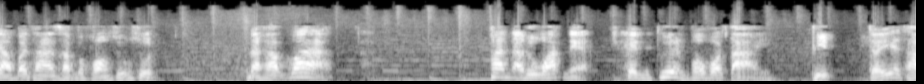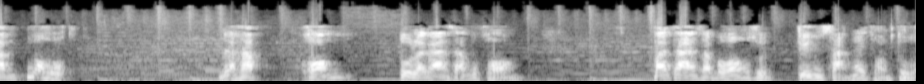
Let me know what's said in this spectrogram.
ยังประธานสารปกครองสูงสุดนะครับว่าท่านอนุวัฒน์เนี่ย เป็นเพื่อนพบตาย ผิดจริยธรรมข้อหกนะครับ ของตุลาการศาลปกครอง ประธานศาลปกครองสูงสุด จึงสั่งให้ถอนตัว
